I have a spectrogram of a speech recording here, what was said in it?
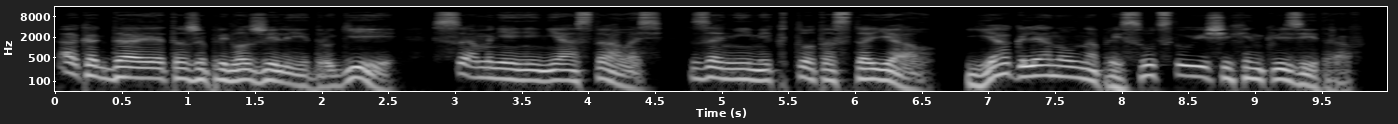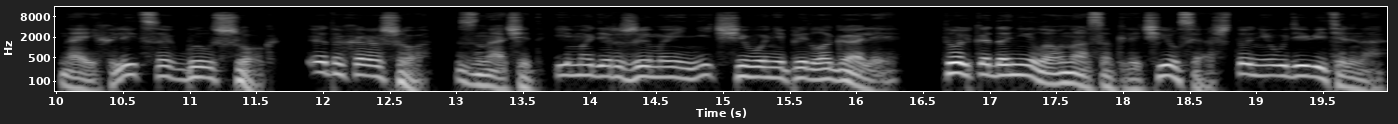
а когда это же предложили и другие, сомнений не осталось, за ними кто-то стоял. Я глянул на присутствующих инквизиторов. На их лицах был шок. Это хорошо. Значит, им одержимые ничего не предлагали. Только Данила у нас отличился, что неудивительно,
